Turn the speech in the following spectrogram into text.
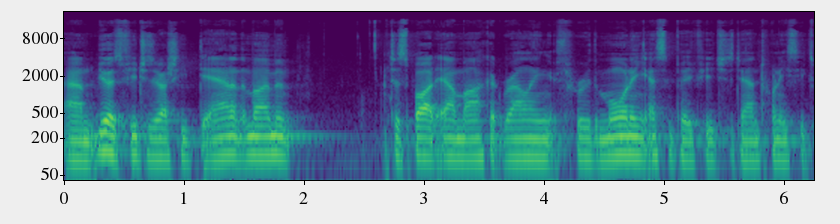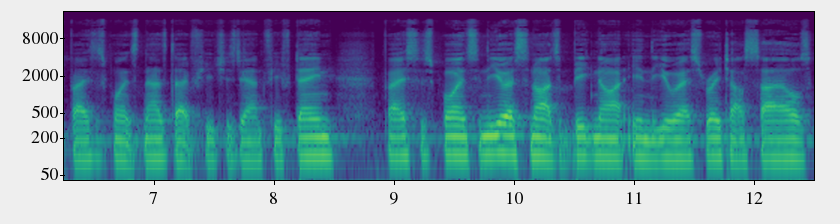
Um, US futures are actually down at the moment. Despite our market rallying through the morning, S&P futures down 26 basis points, Nasdaq futures down 15 basis points. In the US tonight, it's a big night in the US. Retail sales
